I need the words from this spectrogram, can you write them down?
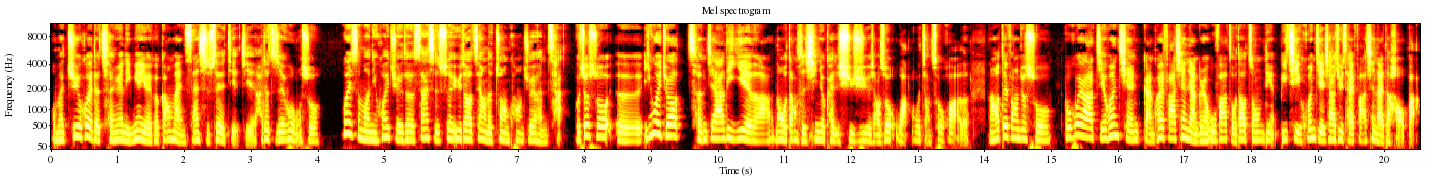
我们聚会的成员里面有一个刚满三十岁的姐姐，她就直接问我说：“为什么你会觉得三十岁遇到这样的状况就会很惨？”我就说：“呃，因为就要成家立业了啊。”那我当时心就开始虚虚的想说：“哇，我讲错话了。”然后对方就说：“不会啊，结婚前赶快发现两个人无法走到终点，比起婚结下去才发现来得好吧。”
